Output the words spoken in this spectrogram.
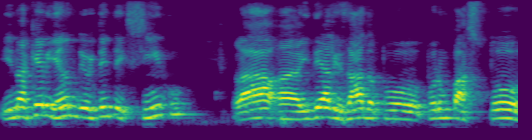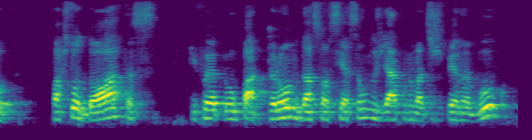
E naquele ano de 85, lá uh, idealizada por, por um pastor, pastor Dortas, que foi o patrono da Associação dos Diáconos Batistas de Pernambuco,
